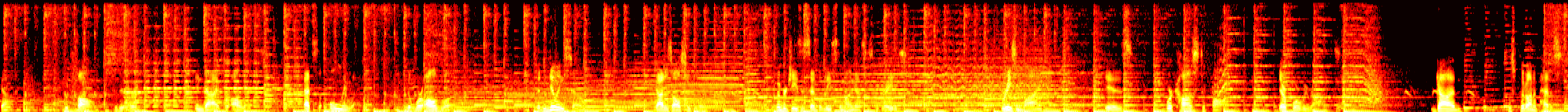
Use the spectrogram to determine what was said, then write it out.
God would fall to the earth and die for all of us. That's the only way that we're all glorified. But in doing so, God is also glorified. Remember, Jesus said, The least among us is the greatest. The reason why is we're caused to fall, therefore we rise. God was put on a pedestal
